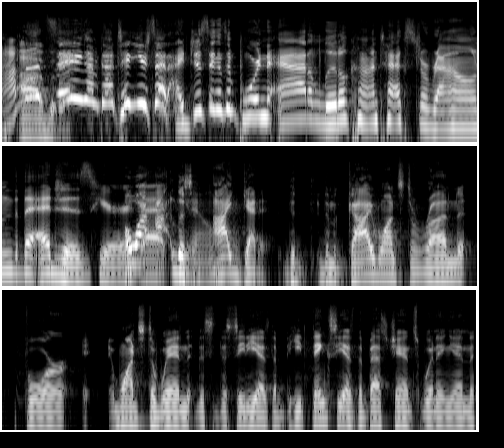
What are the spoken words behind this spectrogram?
I'm not Um, saying I'm not taking your side. I just think it's important to add a little context around the edges here. Oh, I, that, I, you listen, know- I get it. The the guy wants to run for wants to win. This is the seat he has the he thinks he has the best chance winning in.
